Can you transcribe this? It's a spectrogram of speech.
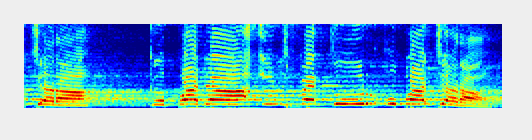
Upacara kepada Inspektur Upacara.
